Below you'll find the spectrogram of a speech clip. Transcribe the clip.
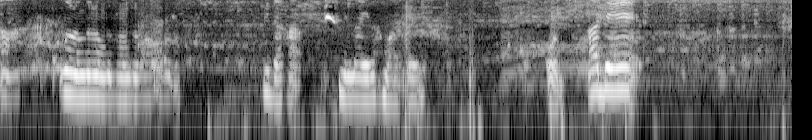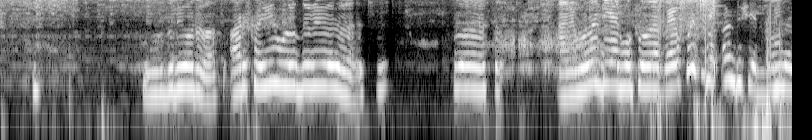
Ah, durun durun durun durun durun. Bir daha. Bismillahirrahmanirrahim. Hadi. Vurduruyoruz. Arkayı vurduruyoruz. Yani bunu diğer motorlarda yapsak direktmen düşeriz. Onu da,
